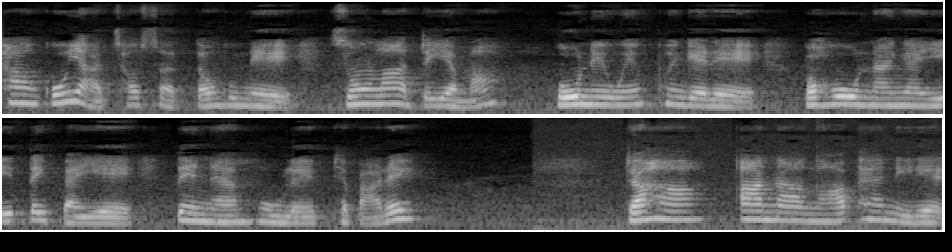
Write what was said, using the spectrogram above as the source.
1963ခုနှစ်ဇွန်လ1ရက်မှာဘိုးနေဝင်းဖွင့်ခဲ့တဲ့ဗဟိုနိုင်ငံရေးသိပ္ပံရဲ့တင်နန်းမှုလည်းဖြစ်ပါတယ်။ဒါဟာအာနာငါးဖမ်းနေတဲ့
